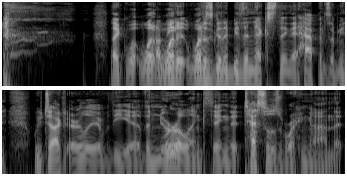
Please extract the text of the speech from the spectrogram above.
like what what I mean- i- what is going to be the next thing that happens? I mean, we talked earlier of the uh, the Neuralink thing that Tesla's working on. That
